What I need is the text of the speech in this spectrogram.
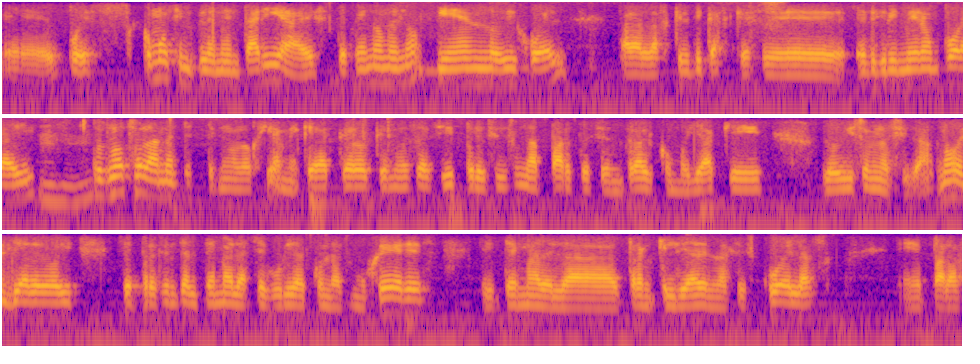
eh, pues, cómo se implementaría este fenómeno. Bien lo dijo él, para las críticas que se esgrimieron por ahí, pues no solamente es tecnología, me queda claro que no es así, pero sí es una parte central, como ya que lo hizo en la ciudad, ¿no? El día de hoy se presenta el tema de la seguridad con las mujeres, el tema de la tranquilidad en las escuelas, eh, para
